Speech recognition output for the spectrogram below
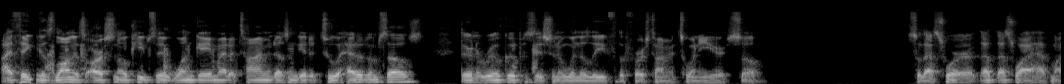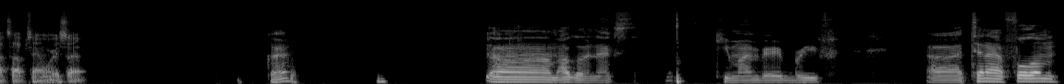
I think as long as Arsenal keeps it one game at a time and doesn't get it too ahead of themselves, they're in a real good position to win the league for the first time in 20 years. So, so that's where that, that's why I have my top 10 where it's at. Okay. Um, I'll go next. Keep mine very brief. Uh, ten I have Fulham.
